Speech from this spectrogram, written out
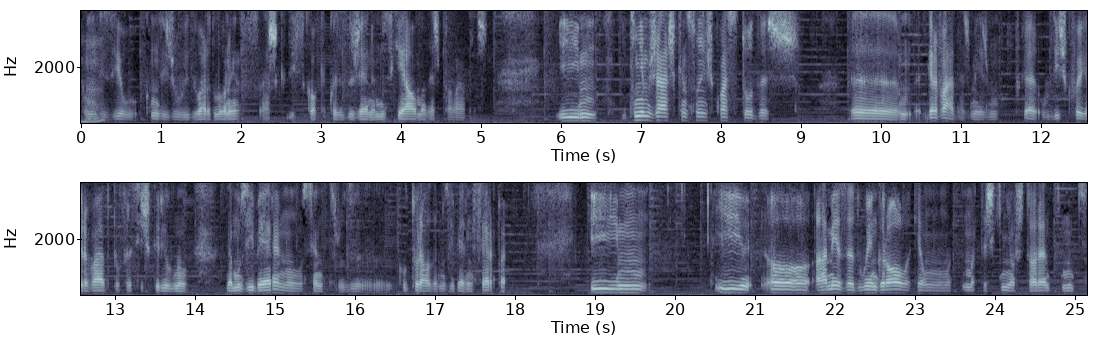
como, dizia o, como diz o Eduardo Lourenço, acho que disse qualquer coisa do género, a música é a alma das palavras. E, e tínhamos já as canções quase todas ah, gravadas mesmo, porque o disco foi gravado pelo Francisco Caril no, na Musibera, no Centro de, Cultural da Musibera em Serpa. E, e oh, à mesa do Engrola, que é um, uma tasquinha, um restaurante muito,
